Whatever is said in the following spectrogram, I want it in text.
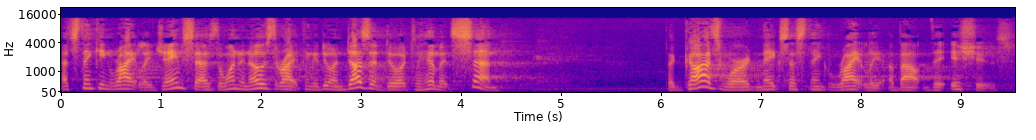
That's thinking rightly. James says the one who knows the right thing to do and doesn't do it, to him it's sin. But God's word makes us think rightly about the issues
